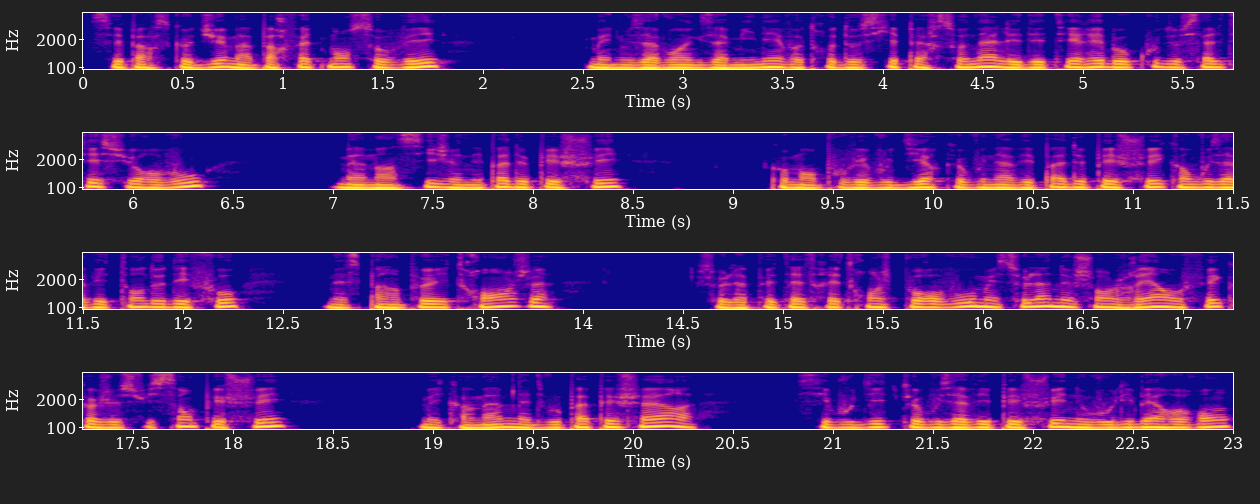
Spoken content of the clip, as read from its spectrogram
C'est parce que Dieu m'a parfaitement sauvé. Mais nous avons examiné votre dossier personnel et déterré beaucoup de saleté sur vous. Même ainsi, je n'ai pas de péché. Comment pouvez-vous dire que vous n'avez pas de péché quand vous avez tant de défauts? N'est-ce pas un peu étrange? Cela peut être étrange pour vous, mais cela ne change rien au fait que je suis sans péché. Mais quand même, n'êtes-vous pas pécheur? Si vous dites que vous avez péché, nous vous libérerons,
